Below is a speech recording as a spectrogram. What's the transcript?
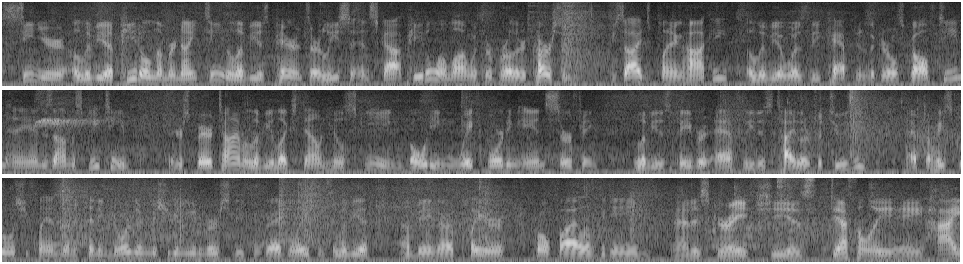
senior Olivia Peedle, number 19. Olivia's parents are Lisa and Scott Peedle, along with her brother Carson. Besides playing hockey, Olivia was the captain of the girls' golf team and is on the ski team. In her spare time, Olivia likes downhill skiing, boating, wakeboarding, and surfing. Olivia's favorite athlete is Tyler Bertuzzi. After high school, she plans on attending Northern Michigan University. Congratulations, Olivia, on being our player profile of the game. That is great. She is definitely a high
